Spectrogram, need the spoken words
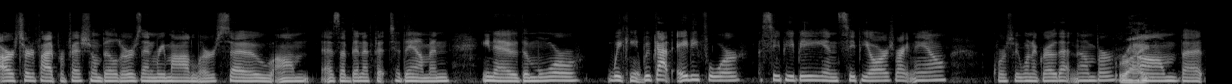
our certified professional builders and remodelers. So um, as a benefit to them, and you know, the more we can, we've got 84 CPB and CPRs right now. Of course, we want to grow that number. Right. Um, but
